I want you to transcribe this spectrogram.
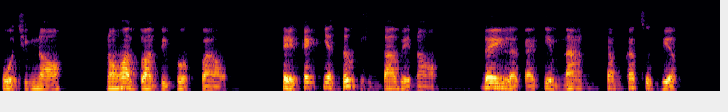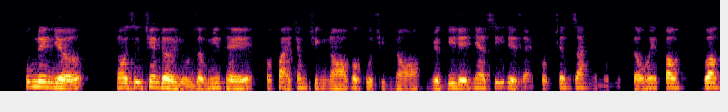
của chính nó nó hoàn toàn tùy thuộc vào thể cách nhận thức của chúng ta về nó. Đây là cái tiềm năng trong các sự việc. Cũng nên nhớ, mọi sự trên đời đều giống như thế, có phải trong chính nó và của chính nó, việc đi đến nha sĩ để giải phẫu chân răng là một việc xấu hay không? Vâng,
